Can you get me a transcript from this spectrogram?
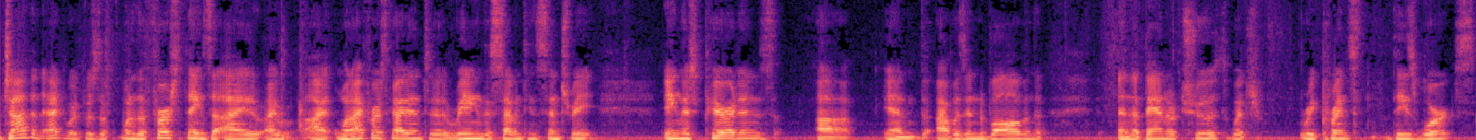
Jonathan Edwards was one of the first things that I, I, I, when I first got into reading the 17th century English Puritans, uh, and I was involved in the in the Banner of Truth, which reprints these works.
